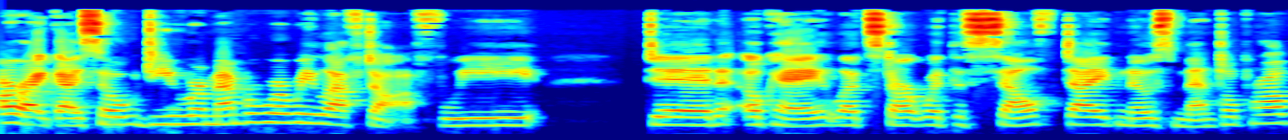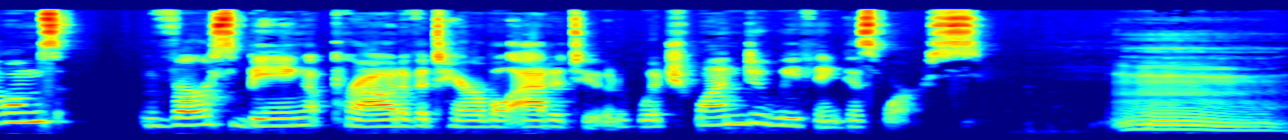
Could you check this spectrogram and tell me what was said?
All right, guys. So do you remember where we left off? We did, okay, let's start with the self diagnosed mental problems versus being proud of a terrible attitude. Which one do we think is worse? Mm.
